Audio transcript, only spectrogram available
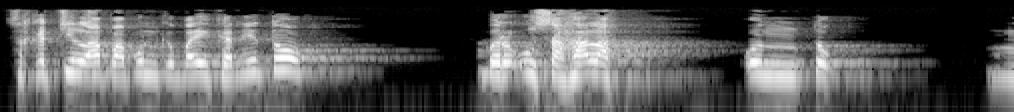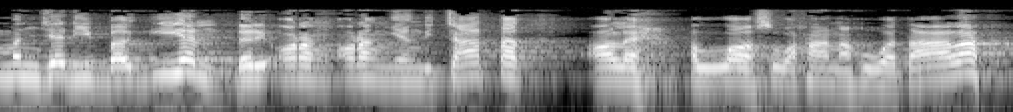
Sekecil apa pun kebaikan itu, berusahalah untuk menjadi bagian dari orang-orang yang dicatat oleh Allah Subhanahu wa taala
